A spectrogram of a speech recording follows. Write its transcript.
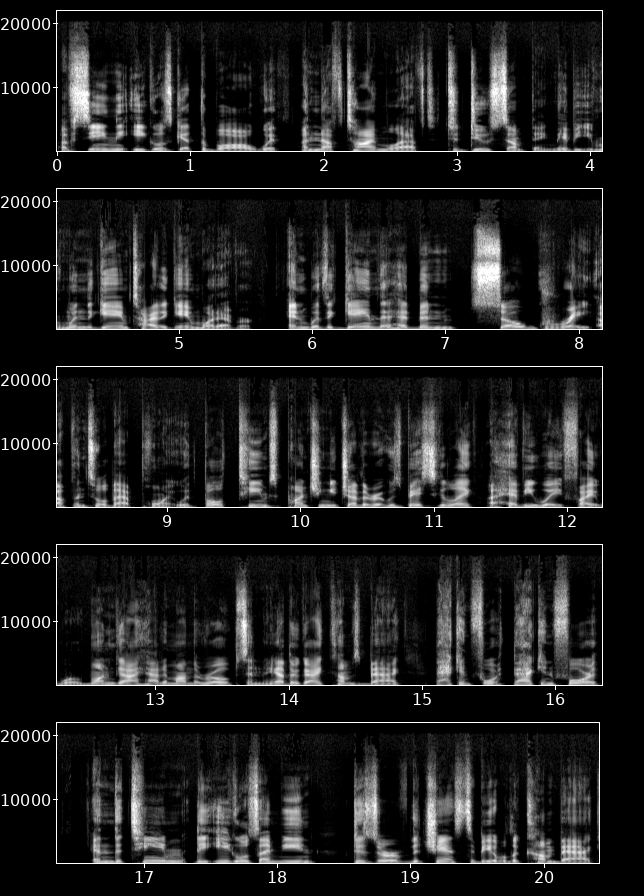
of seeing the Eagles get the ball with enough time left to do something, maybe even win the game, tie the game, whatever. And with a game that had been so great up until that point, with both teams punching each other, it was basically like a heavyweight fight where one guy had him on the ropes and the other guy comes back, back and forth, back and forth. And the team, the Eagles, I mean, deserve the chance to be able to come back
